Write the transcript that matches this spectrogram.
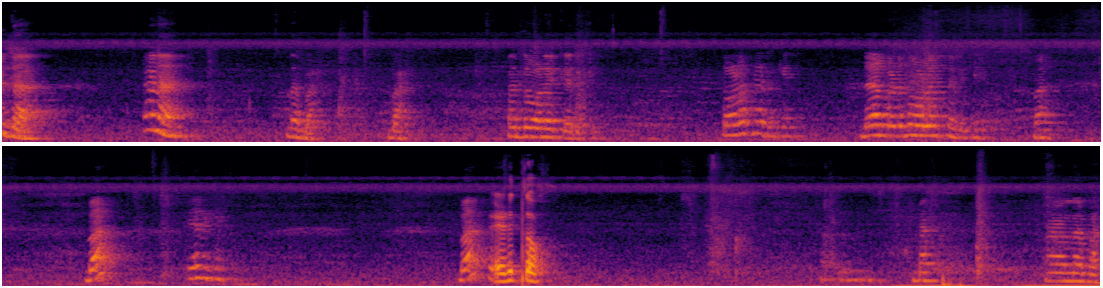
വരുതാ ആണോ? എന്നാ ബാ ബാ. ആ തോളെ കയറിക്ക് തോളെ കയറിക്ക് ഇതാ ഇവിടെ തോളെ കയറിക്ക് ബാ. ബാ കയറിക്ക് ബാ. എടുത്തോ. ബാ. ആ എന്നാ ബാ.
